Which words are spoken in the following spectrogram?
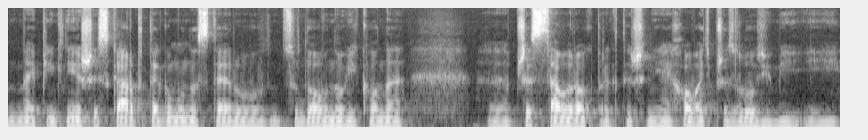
najpiękniejszy skarb tego monasteru, cudowną ikonę e, przez cały rok praktycznie chować przez ludźmi i,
